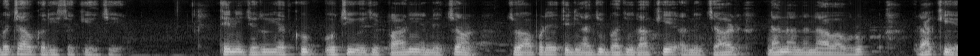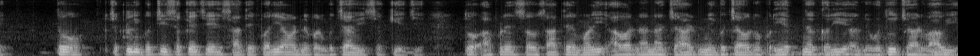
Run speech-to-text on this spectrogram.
બચાવ કરી શકીએ છીએ. તેની જરૂરિયાત ખૂબ ઓછી હોય છે. પાણી અને ચણ જો આપણે તેની આજુબાજુ રાખીએ અને ઝાડ નાના નાના આવા વૃક્ષ રાખીએ, તો ચકલી બચી શકે છે, સાથે પર્યાવરણને પણ બચાવી શકીએ છીએ. તો આપણે સૌ સાથે મળી આવા નાના ઝાડને બચાવવાનો પ્રયત્ન કરીએ અને વધુ ઝાડ વાવીએ,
